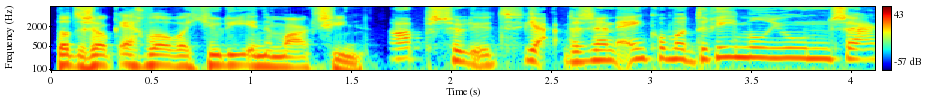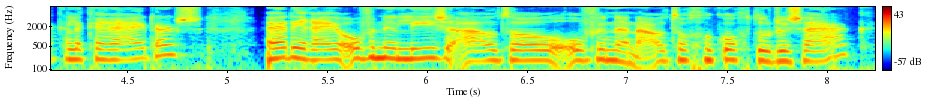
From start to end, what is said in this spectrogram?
Dat is ook echt wel wat jullie in de markt zien. Absoluut. Ja, er zijn 1,3 miljoen zakelijke rijders. die rijden of in een leaseauto of in een auto gekocht door de zaak.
